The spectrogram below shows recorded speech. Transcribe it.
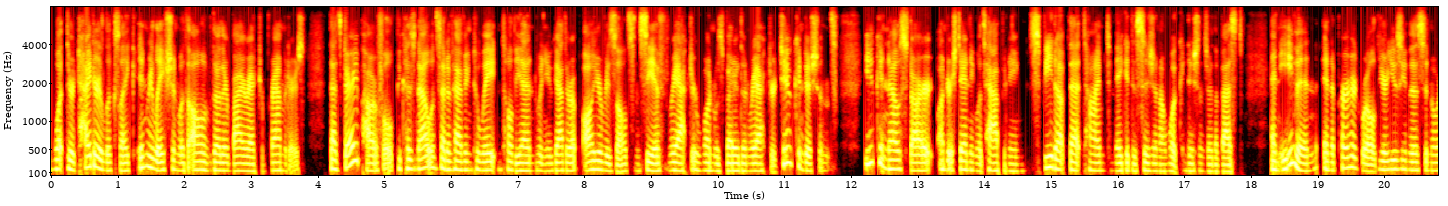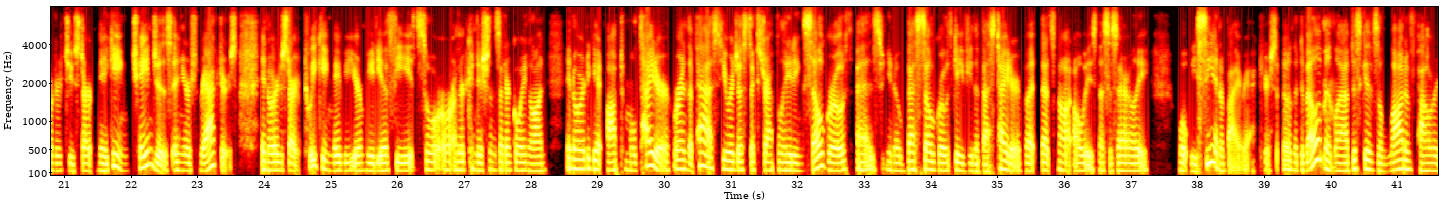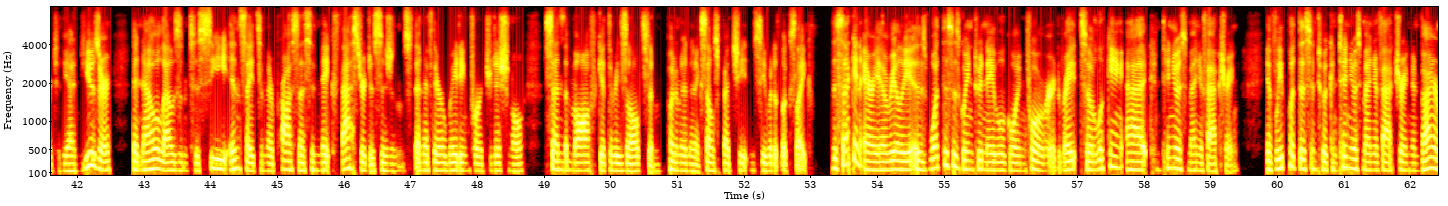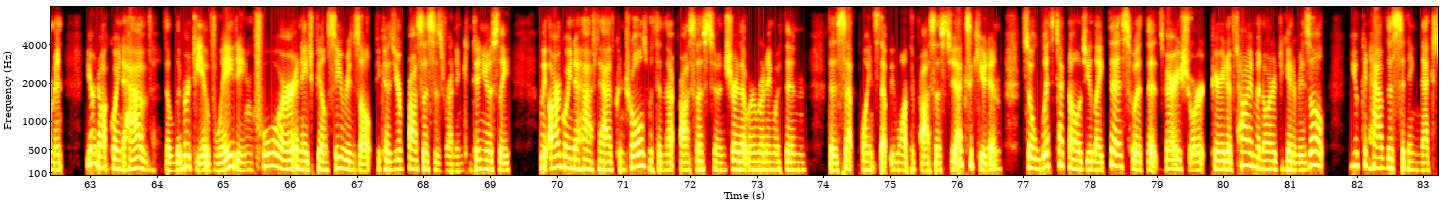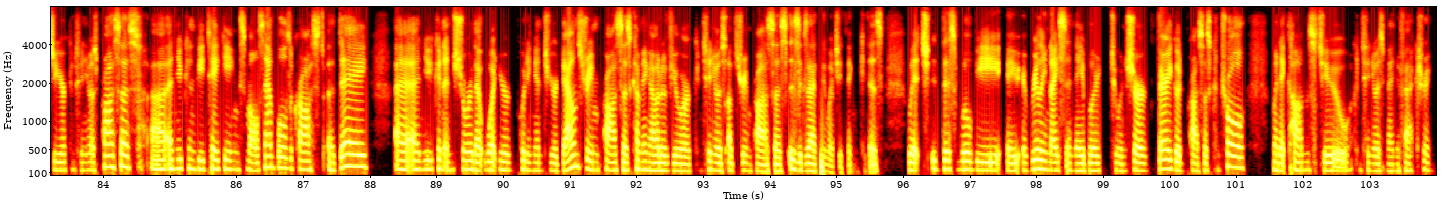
what their titer looks like in relation with all of the other bioreactor parameters. That's very powerful because now instead of having to wait until the end when you gather up all your results and see if reactor one was better than reactor two conditions, you can now start understanding what's happening, speed up that time to make a decision on what conditions are the best, and even in a perfect world, you're using this in order to start making changes in your reactors, in order to start tweaking maybe your media feeds or, or other conditions that are going on in order to get optimal titer. Where in the past, you were just extrapolating cell growth as, you know, best cell growth gave you the best titer, but that's not always necessarily what we see in a bioreactor. So in the development lab, this gives a lot of power to the end user that now allows them to see insights in their process and make faster decisions than if they were waiting for a traditional send them off, get the results, and put them in an Excel spreadsheet and see what it looks like. The second area really is what this is going to enable going forward, right? So looking at continuous manufacturing. If we put this into a continuous manufacturing environment, you're not going to have the liberty of waiting for an HPLC result because your process is running continuously we are going to have to have controls within that process to ensure that we're running within the set points that we want the process to execute in. So, with technology like this, with its very short period of time in order to get a result, you can have this sitting next to your continuous process uh, and you can be taking small samples across a day and you can ensure that what you're putting into your downstream process coming out of your continuous upstream process is exactly what you think it is which this will be a, a really nice enabler to ensure very good process control when it comes to continuous manufacturing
